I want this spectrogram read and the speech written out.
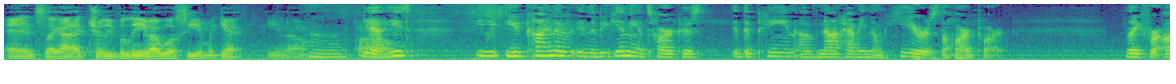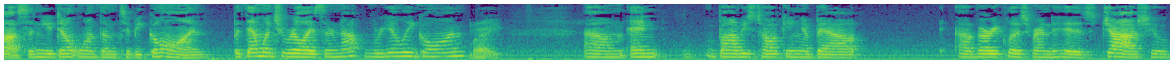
and it's like I truly believe I will see him again, you know. Yeah, Um, he's, you, you kind of, in the beginning, it's hard because the pain of not having them here is the hard part. Like for us, and you don't want them to be gone, but then once you realize they're not really gone, right, um, and Bobby's talking about a very close friend of his, Josh, who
